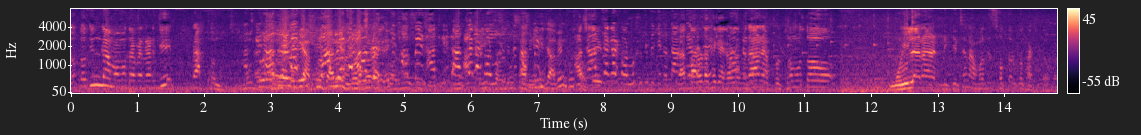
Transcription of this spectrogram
যতদিন না মমতা ব্যানার্জি প্রাক্তন হচ্ছে। আপনি কি যাবেন রাত বারোটা থেকে এগারোটা না না প্রথমত মহিলারা লিখেছেন আমাদের সতর্ক থাকতে হবে।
